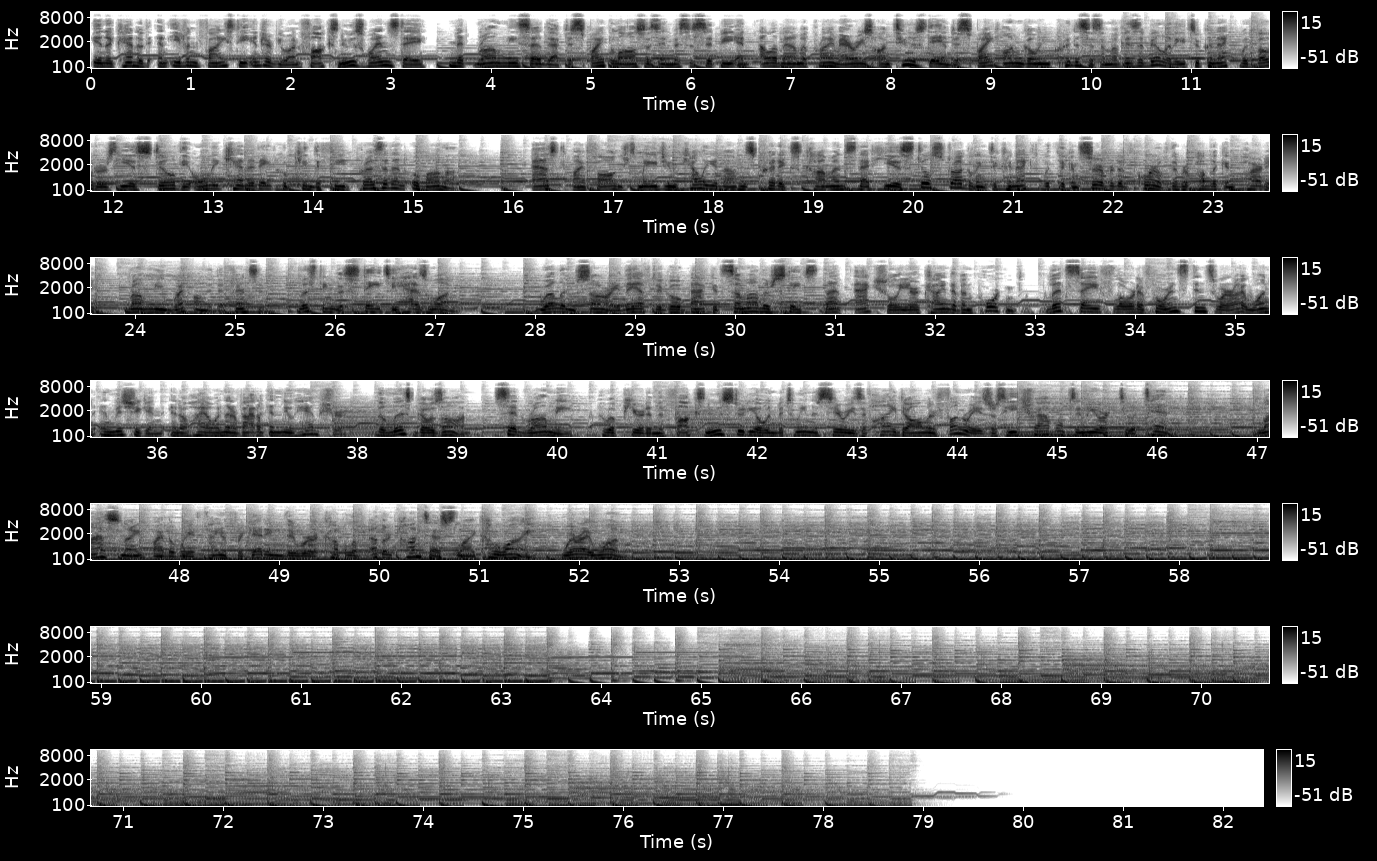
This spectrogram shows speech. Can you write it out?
In a candid and even feisty interview on Fox News Wednesday, Mitt Romney said that despite losses in Mississippi and Alabama primaries on Tuesday and despite ongoing criticism of his ability to connect with voters he is still the only candidate who can defeat President Obama. Asked by Fox's Megyn Kelly about his critics' comments that he is still struggling to connect with the conservative core of the Republican Party, Romney went on the defensive, listing the states he has won. Well I'm sorry they have to go back at some other states that actually are kind of important, let's say Florida for instance where I won in Michigan and Ohio and Nevada and New Hampshire, the list goes on, said Romney, who appeared in the Fox News studio in between a series of high-dollar fundraisers he traveled to New York to attend. Last night by the way thank forgetting there were a couple of other contests like Hawaii, where I won,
